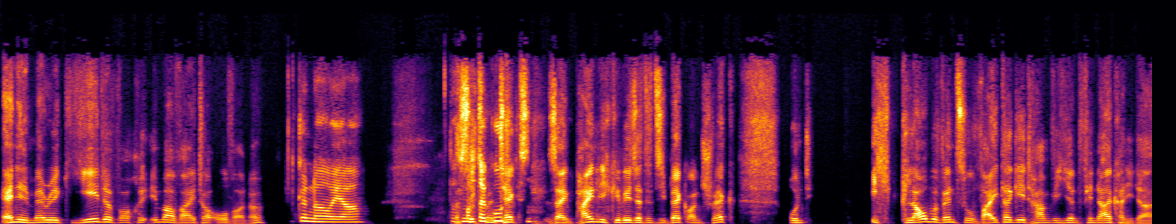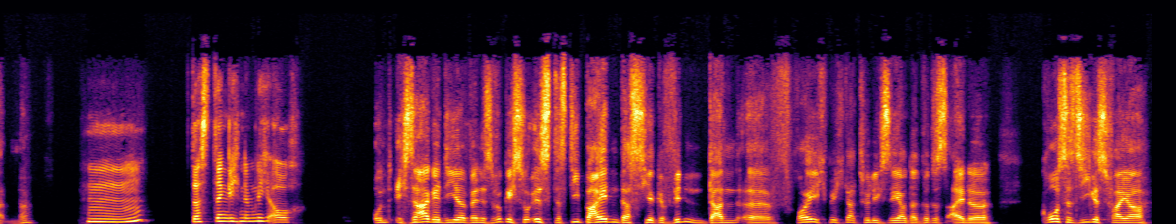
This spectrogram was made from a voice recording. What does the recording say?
Annie Merrick jede Woche immer weiter over. Ne? Genau, ja. Das, das macht er gut. Text sei peinlich gewesen, sind sie back on track. Und ich glaube, wenn es so weitergeht, haben wir hier einen Finalkandidaten. Ne? Hm, das denke ich nämlich auch. Und ich sage dir, wenn es wirklich so ist, dass die beiden das hier gewinnen, dann äh, freue ich mich natürlich sehr und dann wird es eine große Siegesfeier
